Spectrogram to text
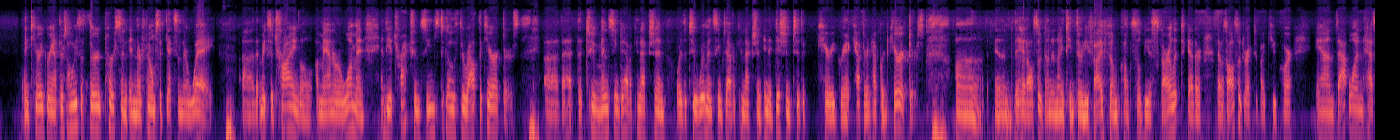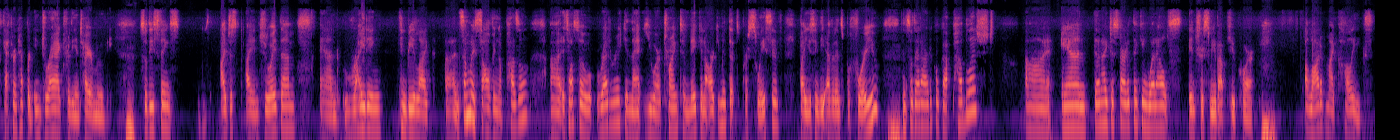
and Cary Grant there's always a third person in their films that gets in their way hmm. uh, that makes a triangle a man or a woman and the attraction seems to go throughout the characters hmm. uh, that the two men seem to have a connection or the two women seem to have a connection in addition to the Cary Grant, Katharine Hepburn characters. Mm-hmm. Uh, and they had also done a 1935 film called Sylvia Scarlett together that was also directed by Cukor. And that one has Katharine Hepburn in drag for the entire movie. Mm. So these things, I just, I enjoyed them. And writing can be like uh, in some ways solving a puzzle. Uh, it's also rhetoric in that you are trying to make an argument that's persuasive by using the evidence before you. Mm-hmm. And so that article got published. Uh, and then I just started thinking, what else interests me about Cukor? Mm-hmm. A lot of my colleagues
